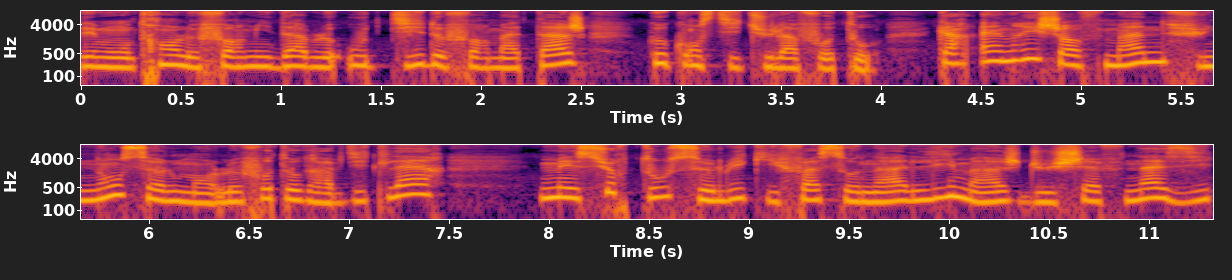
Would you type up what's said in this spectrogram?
démontrant le formidable outil de formatage que constitue la photo. Car Heinrich Hoffmann fut non seulement le photographe d'Hitler, mais surtout celui qui façonna l'image du chef nazi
